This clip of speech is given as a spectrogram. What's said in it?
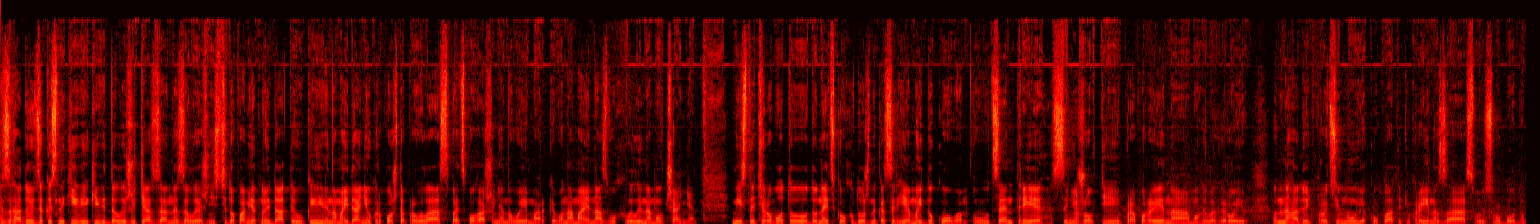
згадують захисників, які віддали життя за незалежність. До пам'ятної дати у Києві на майдані Укрпошта провела спецпогашення нової марки. Вона має назву Хвилина мовчання. Містить роботу донецького художника Сергія Майдукова. У центрі синьо-жовті прапори на могилах героїв. Вони нагадують про ціну, яку платить Україна за свою свободу.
